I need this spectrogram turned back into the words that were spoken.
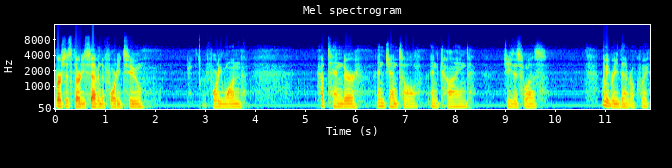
verses 37 to 42 or 41? how tender and gentle and kind Jesus was. Let me read that real quick.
